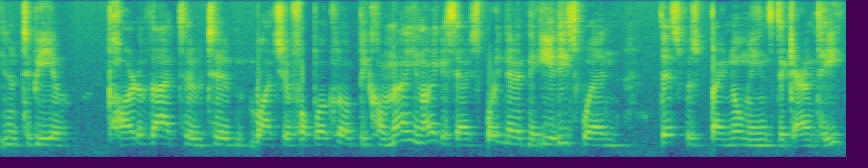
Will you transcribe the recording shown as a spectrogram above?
you know, to be a part of that, to, to watch your football club become that. You know, like I said, i Sporting United in the 80s when this was by no means the guarantee.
